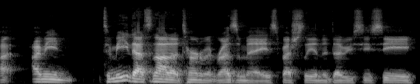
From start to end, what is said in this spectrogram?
I, I mean, to me, that's not a tournament resume, especially in the WCC,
